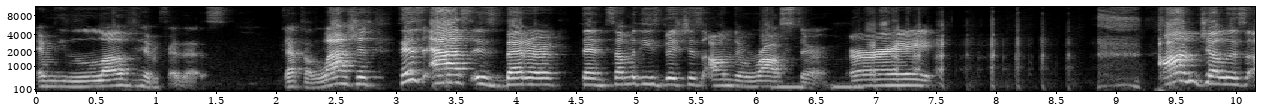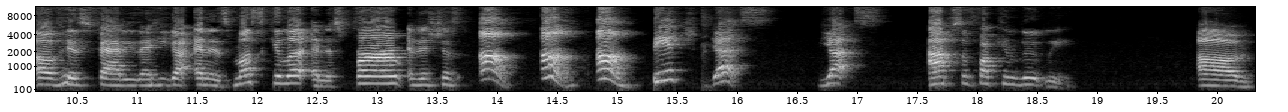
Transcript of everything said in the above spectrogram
and we love him for this. Got the lashes. His ass is better than some of these bitches on the roster. All right. I'm jealous of his fatty that he got, and it's muscular and it's firm, and it's just uh uh uh bitch. Yes, yes, absolutely. Um,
